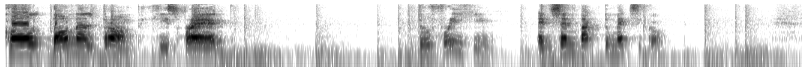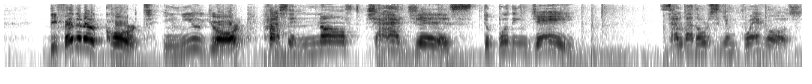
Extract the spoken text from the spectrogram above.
called Donald Trump his friend to free him and send back to Mexico. The federal court in New York has enough charges to put in jail Salvador Cienfuegos.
